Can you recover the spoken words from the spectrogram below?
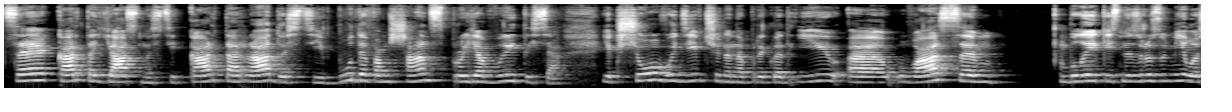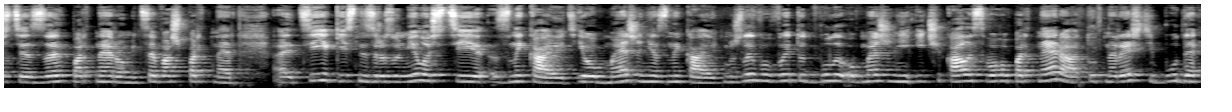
Це карта ясності, карта радості. Буде вам шанс проявитися. Якщо ви дівчина, наприклад, і е, у вас. ем, були якісь незрозумілості з партнером, і це ваш партнер. Е, Ці якісь незрозумілості зникають, і обмеження зникають. Можливо, ви тут були обмежені і чекали свого партнера, а тут нарешті буде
